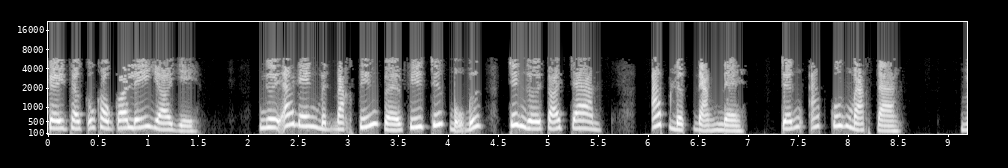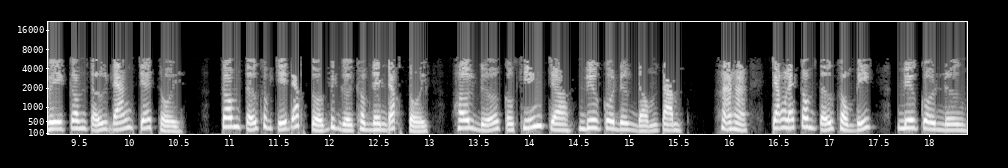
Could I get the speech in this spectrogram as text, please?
Kỳ thật cũng không có lý do gì. Người áo đen bịt mặt tiến về phía trước một bước, trên người tỏ cha, áp lực nặng nề, trấn áp quân mặt tà. Vì công tử đáng chết thôi. Công tử không chỉ đắc tội với người không nên đắc tội, hơn nữa còn khiến cho miêu cô nương động tâm. Ha ha, chẳng lẽ công tử không biết, miêu cô nương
